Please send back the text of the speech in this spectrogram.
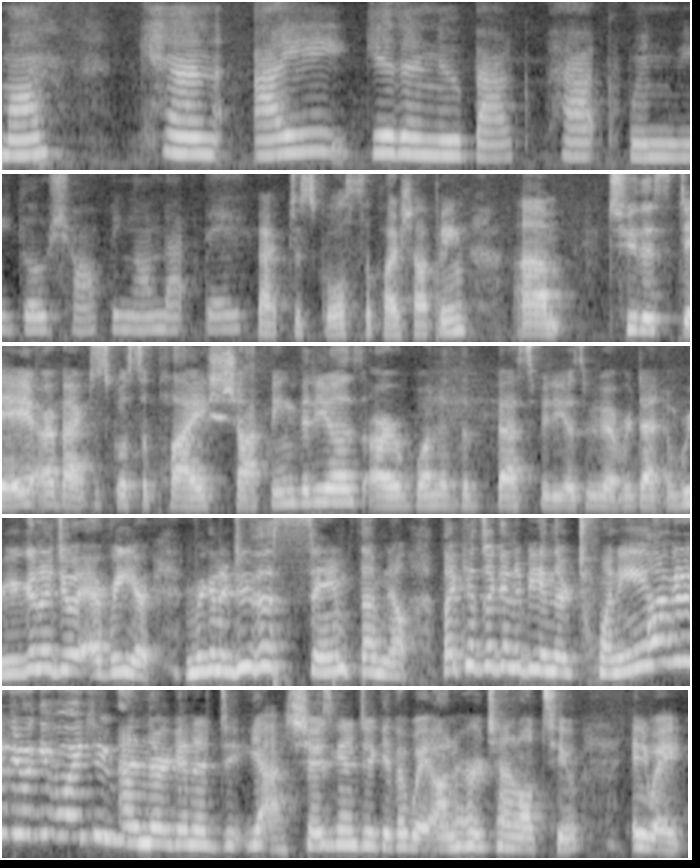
Mom, can I get a new backpack when we go shopping on that day? Back to school supply shopping. Um, to this day, our back to school supply shopping videos are one of the best videos we've ever done, and we're gonna do it every year. And we're gonna do the same thumbnail. My kids are gonna be in their 20s. I'm gonna do a giveaway too. and they're gonna do yeah shay's gonna do a giveaway on her channel too anyway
